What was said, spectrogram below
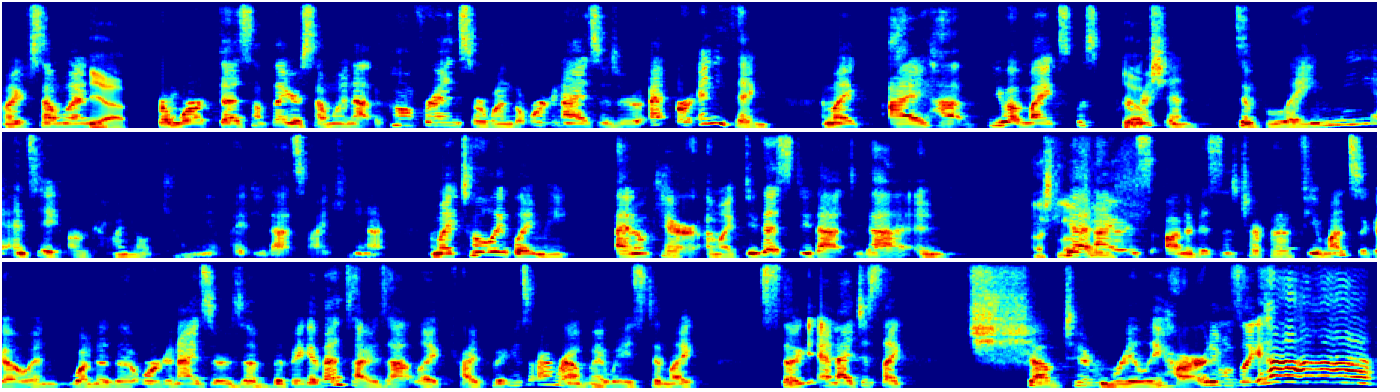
Like if someone Yeah, from work does something or someone at the conference or one of the organizers or, or anything. I'm like, I have, you have my explicit Yep. To blame me and say, oh, Tanya will kill me if I do that. So I can't. I'm like, totally blame me. I don't care. I'm like, do this, do that, do that. And yeah, and I was on a business trip a few months ago, and one of the organizers of the big event I was at, like, tried putting his arm around my waist and like, so, and I just like shoved him really hard and was like, ah,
